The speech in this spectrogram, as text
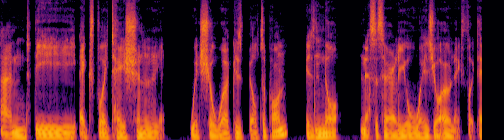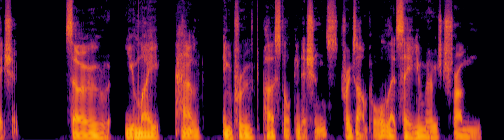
And the exploitation which your work is built upon is not necessarily always your own exploitation. So you might have improved personal conditions. For example, let's say you moved from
